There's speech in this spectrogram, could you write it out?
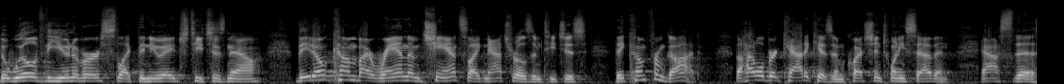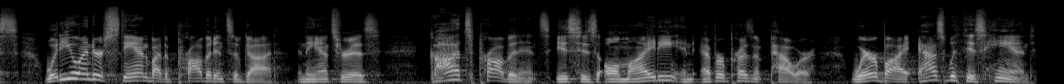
the will of the universe like the New Age teaches now. They don't come by random chance like naturalism teaches. They come from God. The Heidelberg Catechism, question 27, asks this What do you understand by the providence of God? And the answer is God's providence is his almighty and ever present power, whereby, as with his hand,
